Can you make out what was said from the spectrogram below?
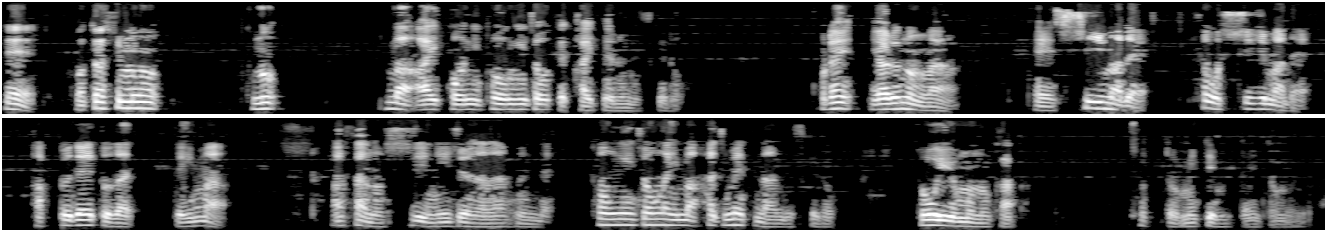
で、私も、この、今アイコンに闘技場って書いてるんですけど、これやるのが、えー、7時まで、今日7時までアップデートだって今、朝の7時27分で、闘技場が今初めてなんですけど、どういうものか、ちょっと見てみたいと思います。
